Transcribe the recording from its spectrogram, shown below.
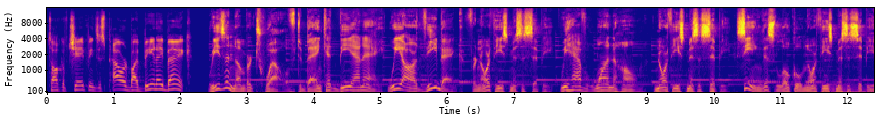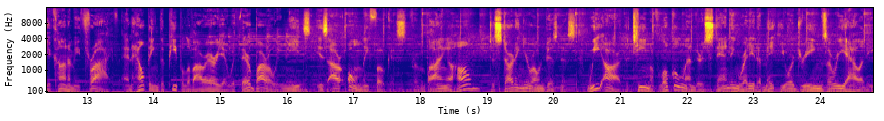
Talk of Champions is powered by BNA Bank. Reason number 12 to bank at BNA. We are the bank for Northeast Mississippi. We have one home, Northeast Mississippi. Seeing this local Northeast Mississippi economy thrive and helping the people of our area with their borrowing needs is our only focus. From buying a home to starting your own business, we are the team of local lenders standing ready to make your dreams a reality.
